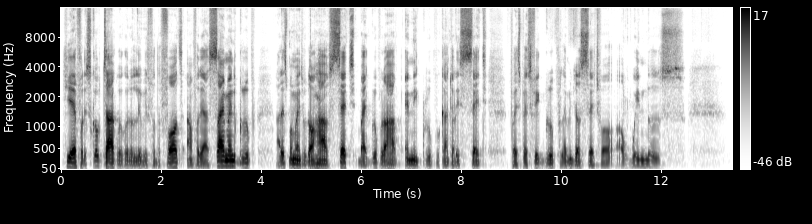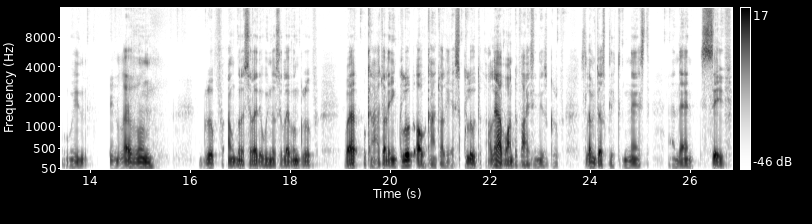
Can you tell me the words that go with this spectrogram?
here for the scope tag we're going to leave it for default and for the assignment group at this moment we don't have search by group we don't have any group we can actually search for a specific group let me just search for uh, windows win 11 group, I'm going to select the Windows 11 group. Well, we can actually include or we can actually exclude. I only have one device in this group. So let me just click next and then save.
